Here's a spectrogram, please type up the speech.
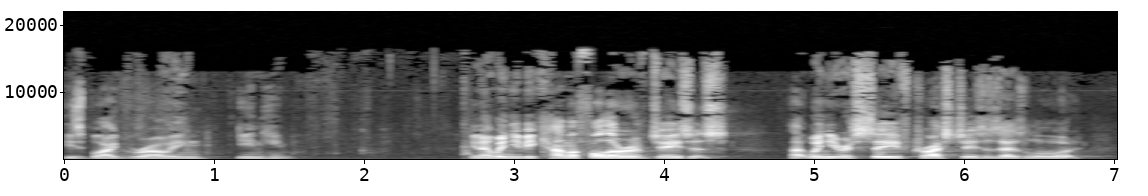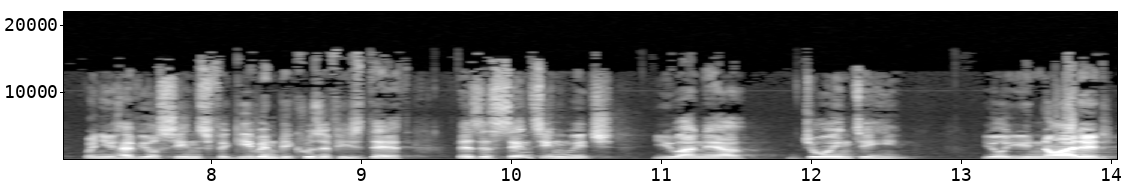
is by growing in him. You know, when you become a follower of Jesus, uh, when you receive Christ Jesus as Lord, when you have your sins forgiven because of his death, there's a sense in which you are now joined to him. You're united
